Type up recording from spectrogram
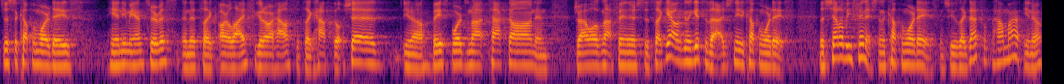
just a couple more days handyman service, and it's like our life. You go to our house, it's like half built shed, you know, baseboard's not tacked on and drywall's not finished. It's like, yeah, I was going to get to that. I just need a couple more days. The shed will be finished in a couple more days. And she's like, that's how my, you know,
